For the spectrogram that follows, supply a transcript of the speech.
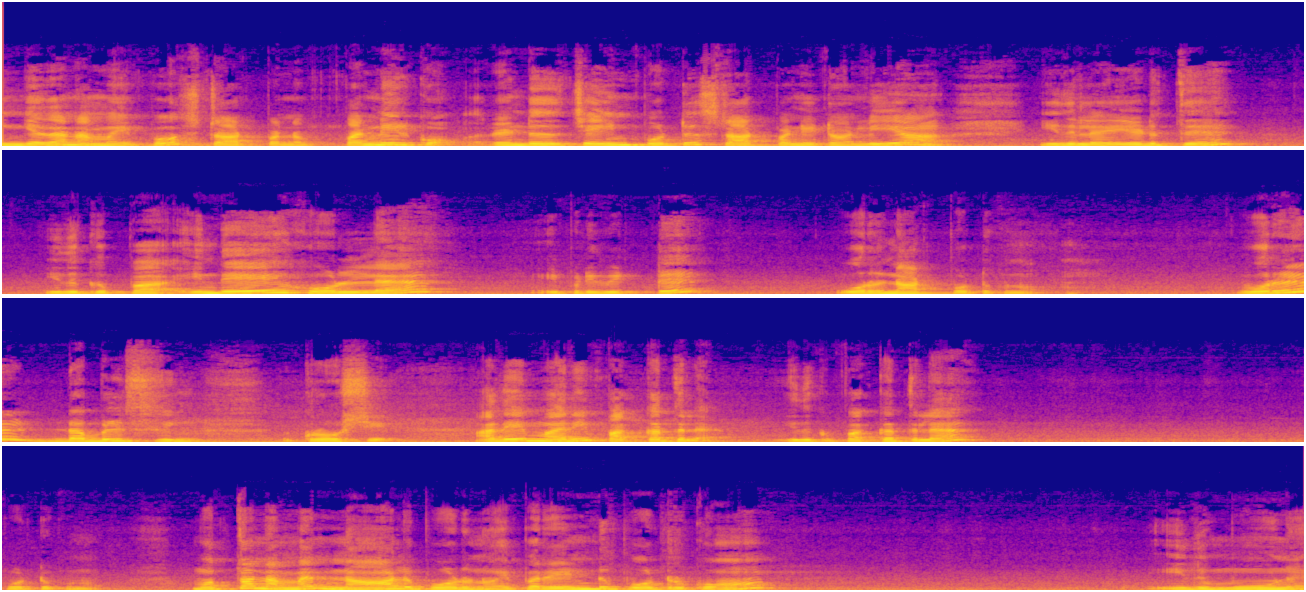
இங்கே தான் நம்ம இப்போது ஸ்டார்ட் பண்ண பண்ணியிருக்கோம். ரெண்டு செயின் போட்டு ஸ்டார்ட் பண்ணிட்டோம் இல்லையா? இதில் எடுத்து இதுக்கு ப இதே ஹோலில் இப்படி விட்டு ஒரு நாட் போட்டுக்கணும். ஒரு டபுள் ஸ்விங் க்ரோஷே அதே மாதிரி பக்கத்தில் இதுக்கு பக்கத்தில் போட்டுக்கணும். மொத்தம் நம்ம நாலு போடணும். இப்போ ரெண்டு போட்டிருக்கோம். இது மூணு.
